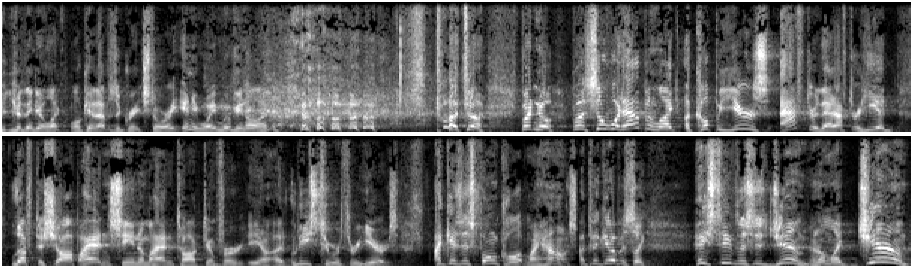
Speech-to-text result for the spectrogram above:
you're thinking like, okay, that was a great story. Anyway, moving on. but, uh, but no, but so what happened like a couple years after that, after he had left the shop, I hadn't seen him, I hadn't talked to him for, you know, at least two or three years. I get this phone call at my house. I pick it up, it's like, hey steve this is jim and i'm like jim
